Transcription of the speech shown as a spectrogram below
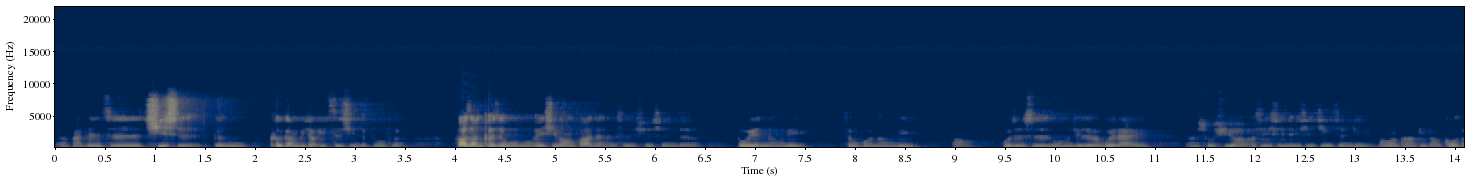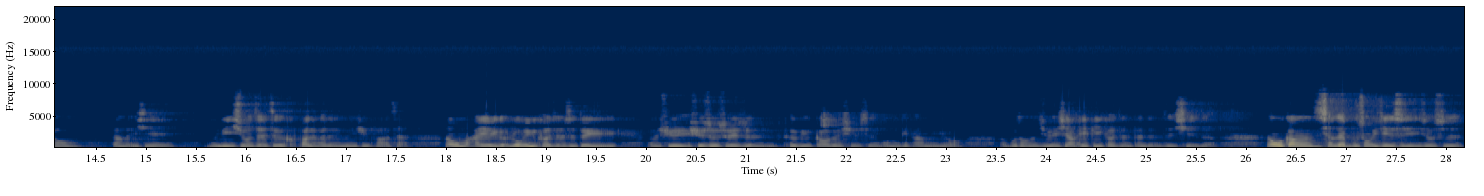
呃百分之七十跟课纲比较一致性的部分，发展课程我们会希望发展的是学生的多元能力、生活能力啊，或者是我们觉得未来呃所需要二十一世纪的一些竞争力，包括刚刚提到沟通这样的一些能力，希望在这个发展课程里面去发展。那我们还有一个荣誉课程是对于呃学学术水准特别高的学生，我们给他们有呃不同的机会，像 AP 课程等等这些的。那我刚刚想再补充一件事情，就是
